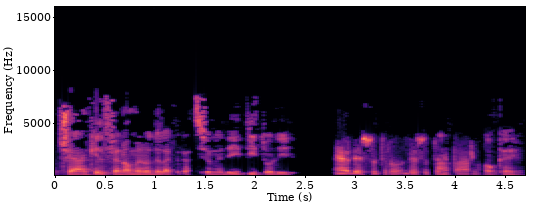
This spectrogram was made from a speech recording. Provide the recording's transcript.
c'è anche il fenomeno della creazione dei titoli. Eh, adesso te, lo- adesso te Ah, ne parlo. Ok.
